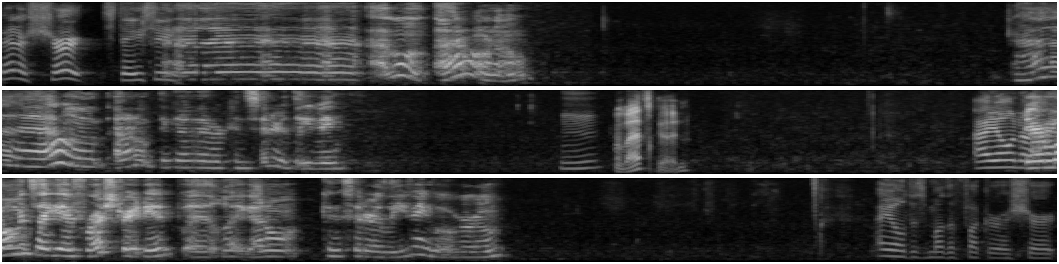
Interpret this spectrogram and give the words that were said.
I bet a shirt, Stacy. uh, I don't. I don't know. I, I don't. I don't think I've ever considered leaving. hmm Well, that's good. I don't know. There are moments I get frustrated, but like I don't consider leaving over them. I owe this motherfucker a shirt.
